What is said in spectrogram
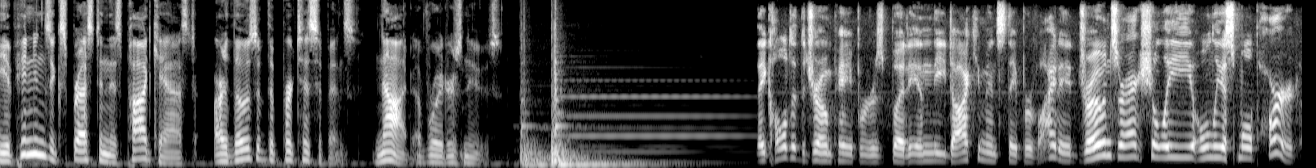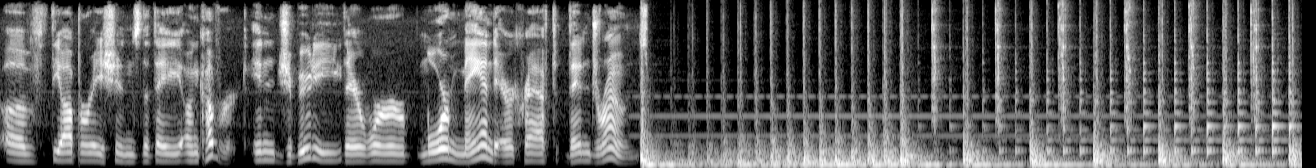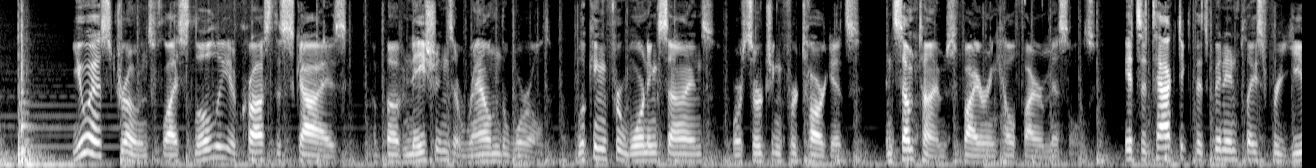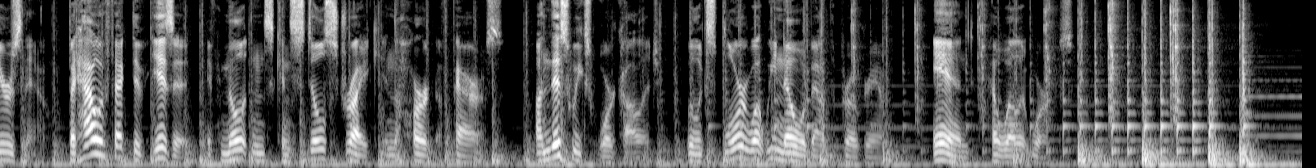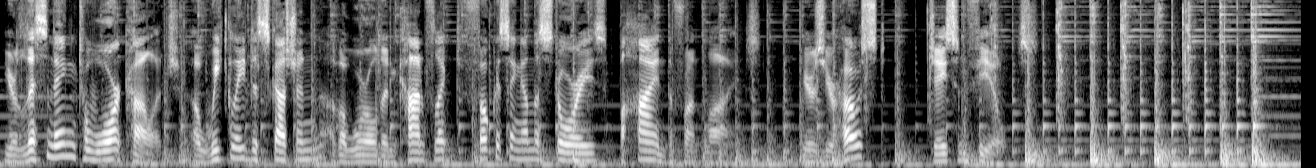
The opinions expressed in this podcast are those of the participants, not of Reuters News. They called it the drone papers, but in the documents they provided, drones are actually only a small part of the operations that they uncovered. In Djibouti, there were more manned aircraft than drones. U.S. drones fly slowly across the skies above nations around the world, looking for warning signs or searching for targets, and sometimes firing Hellfire missiles. It's a tactic that's been in place for years now, but how effective is it if militants can still strike in the heart of Paris? On this week's War College, we'll explore what we know about the program and how well it works. You're listening to War College, a weekly discussion of a world in conflict focusing on the stories behind the front lines. Here's your host, Jason Fields.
